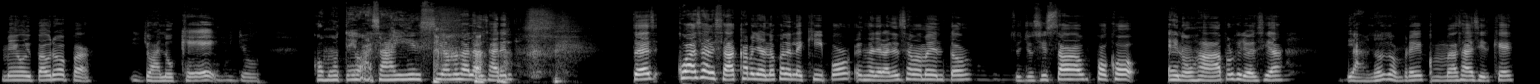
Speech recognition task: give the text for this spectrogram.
me voy para Europa. Y yo, ¿a lo qué? Y yo, ¿cómo te vas a ir si vamos a lanzar el...? Entonces, Quasar estaba caminando con el equipo, en general en ese momento. Entonces, yo sí estaba un poco enojada porque yo decía, diablos, hombre, ¿cómo me vas a decir que...?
